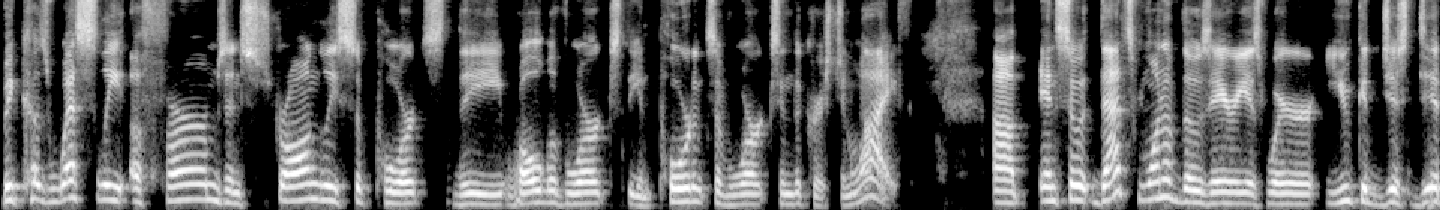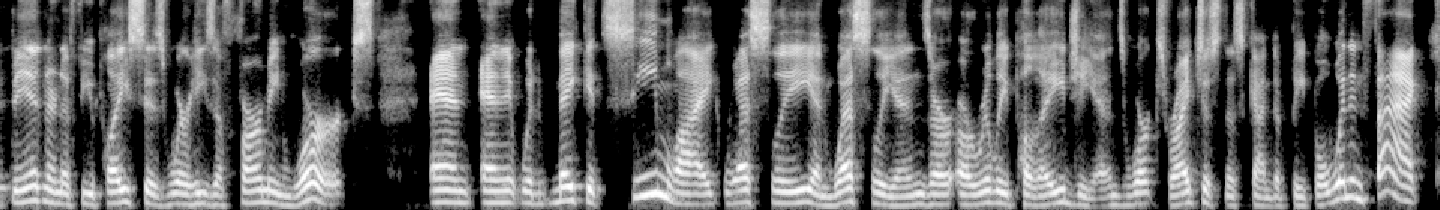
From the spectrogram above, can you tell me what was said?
Because wesley affirms and strongly supports the role of works the importance of works in the christian life. Uh, and so that's one of those areas where you could just dip in in a few places where he's affirming works and and it would make it seem like Wesley and Wesleyans are, are really Pelagians, works righteousness kind of people, when in fact,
